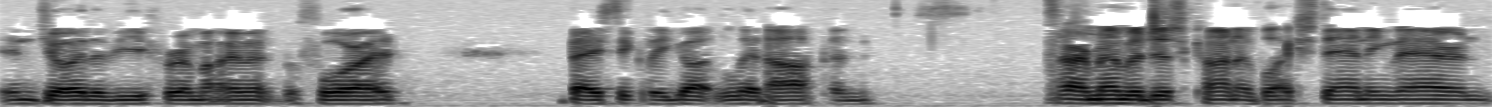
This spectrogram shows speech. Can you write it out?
enjoy the view for a moment before I basically got lit up. And I remember just kind of like standing there and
